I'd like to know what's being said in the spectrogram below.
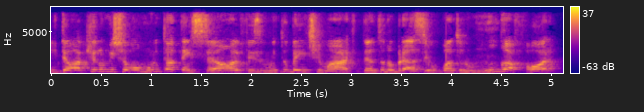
Então aquilo me chamou muito a atenção, eu fiz muito benchmark, tanto no Brasil quanto no mundo afora,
